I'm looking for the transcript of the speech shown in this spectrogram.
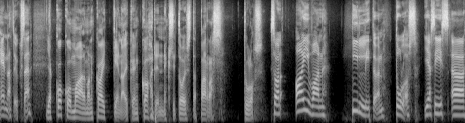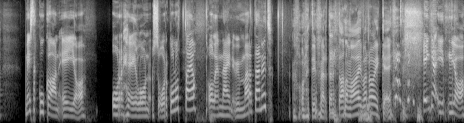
ennätyksen. Ja koko maailman kaikkien aikojen kahdenneksi toista paras tulos. Se on aivan hillitön tulos. Ja siis äh, meistä kukaan ei ole urheilun suurkuluttaja, olen näin ymmärtänyt. Olet ymmärtänyt Alma aivan oikein. Enkä, it, joo,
